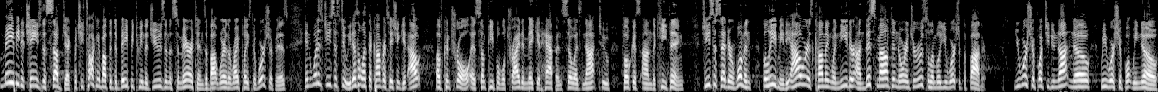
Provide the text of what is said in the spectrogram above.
maybe to change the subject, but she's talking about the debate between the Jews and the Samaritans about where the right place to worship is. And what does Jesus do? He doesn't let the conversation get out of control as some people will try to make it happen so as not to focus on the key thing. Jesus said to her, woman, believe me, the hour is coming when neither on this mountain nor in Jerusalem will you worship the Father. You worship what you do not know. We worship what we know.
